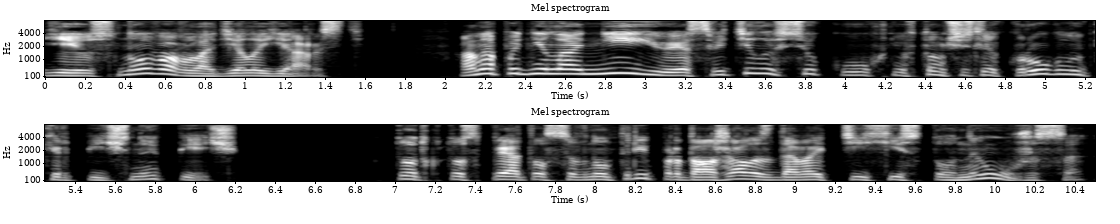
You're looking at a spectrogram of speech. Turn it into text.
Ею снова овладела ярость. Она подняла Нию и осветила всю кухню, в том числе круглую кирпичную печь. Тот, кто спрятался внутри, продолжал издавать тихие стоны ужаса.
